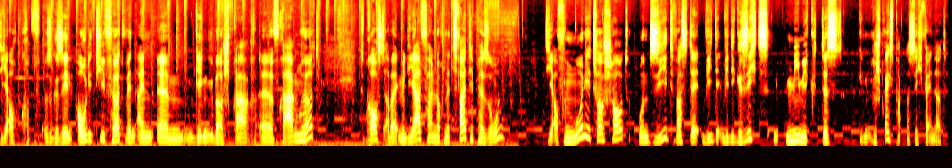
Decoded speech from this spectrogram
die auch Kopf, also gesehen auditiv hört, wenn ein ähm, Gegenüber Sprach, äh, Fragen hört. Du brauchst aber im Idealfall noch eine zweite Person, die auf den Monitor schaut und sieht, was der, wie, wie die Gesichtsmimik des Gesprächspartners sich verändert.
